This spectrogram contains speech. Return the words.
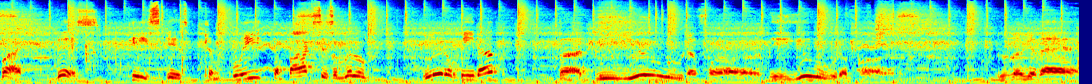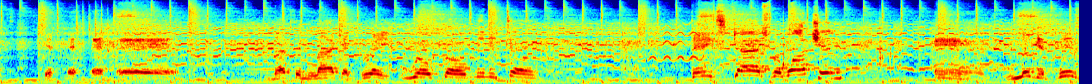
but this piece is complete. The box is a little, little beat up, but beautiful, beautiful. Look at that. Nothing like a great Roco mini tank. Thanks guys for watching. And look at this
